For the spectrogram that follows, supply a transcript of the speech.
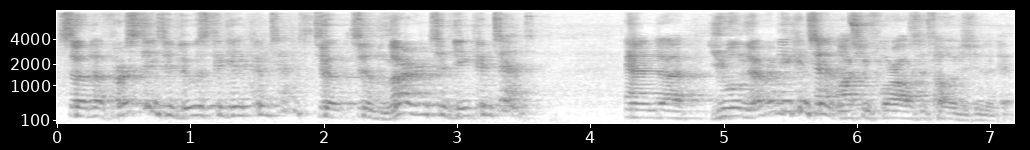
So the first thing to do is to get content, to, to learn to be content. And uh, you will never be content watching four hours of television a day.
